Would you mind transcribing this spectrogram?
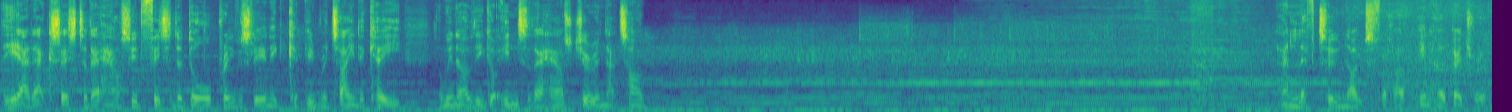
he had access to their house. He'd fitted a door previously and he'd, he'd retained a key. And we know that he got into their house during that time. And left two notes for her in her bedroom.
